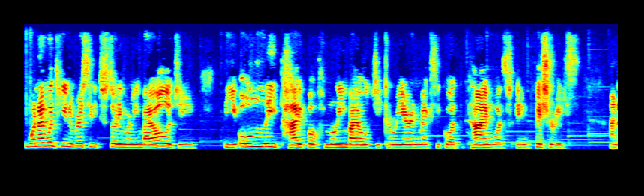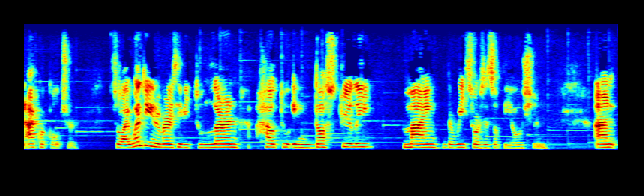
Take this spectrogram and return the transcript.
when I went to university to study marine biology, the only type of marine biology career in Mexico at the time was in fisheries and aquaculture. So I went to university to learn how to industrially mine the resources of the ocean. And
